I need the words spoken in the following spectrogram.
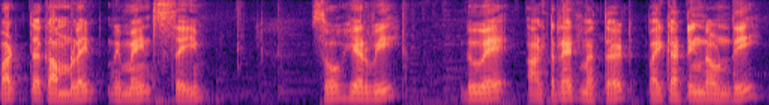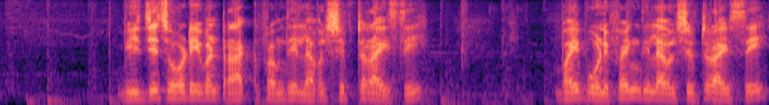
but the complaint remains same. So here we do a alternate method by cutting down the VGH odd even track from the level shifter IC by bonifying the level shifter IC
